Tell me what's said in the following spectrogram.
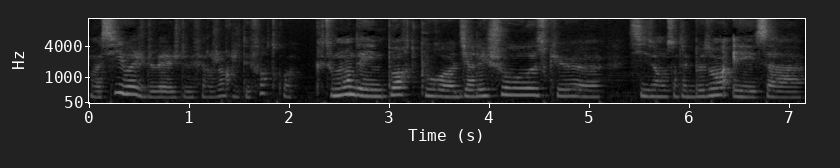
Bah, si, ouais, je devais, je devais faire genre que j'étais forte quoi. Que tout le monde ait une porte pour dire les choses, que. S'ils en ressentaient le besoin. Et ça,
